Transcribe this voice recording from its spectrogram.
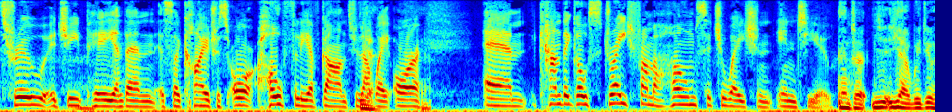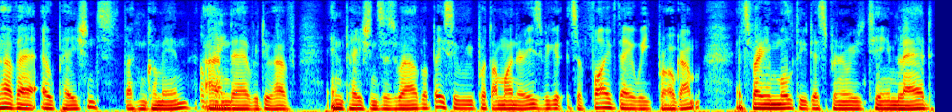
through a GP and then a psychiatrist, or hopefully have gone through that Yeah, way, or um, can they go straight from a home situation into you? Inter- yeah, we do have uh, outpatients that can come in, Okay. and uh, we do have inpatients as well. But basically, we put them on their ease. We get, it's a five day a week program. It's very multidisciplinary team led,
